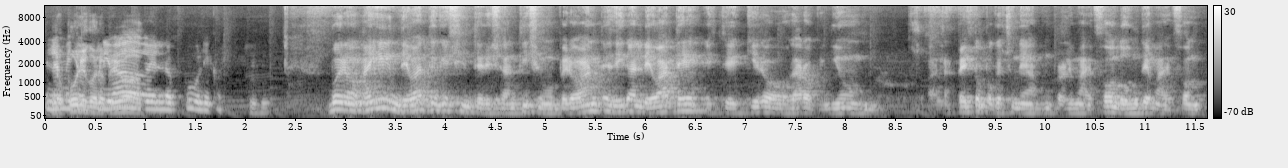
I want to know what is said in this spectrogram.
ámbito privado, de lo público? Bueno, hay un debate que es interesantísimo, pero antes de ir al debate, este, quiero dar opinión al respecto porque es un problema de fondo, un tema de fondo.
